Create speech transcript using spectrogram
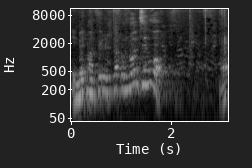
In Mettmann findet statt um 19 Uhr. Ja?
